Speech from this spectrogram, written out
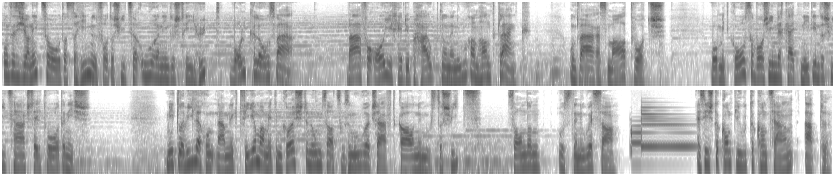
Und es ist ja nicht so, dass der Himmel von der Schweizer Uhrenindustrie heute wolkenlos wäre. Wer von euch hat überhaupt noch eine Uhr am Handgelenk? Und wer eine Smartwatch, wo mit großer Wahrscheinlichkeit nicht in der Schweiz hergestellt worden ist? Mittlerweile kommt nämlich die Firma mit dem grössten Umsatz aus dem Uhrengeschäft gar nicht mehr aus der Schweiz, sondern aus den USA. Es ist der Computerkonzern Apple.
